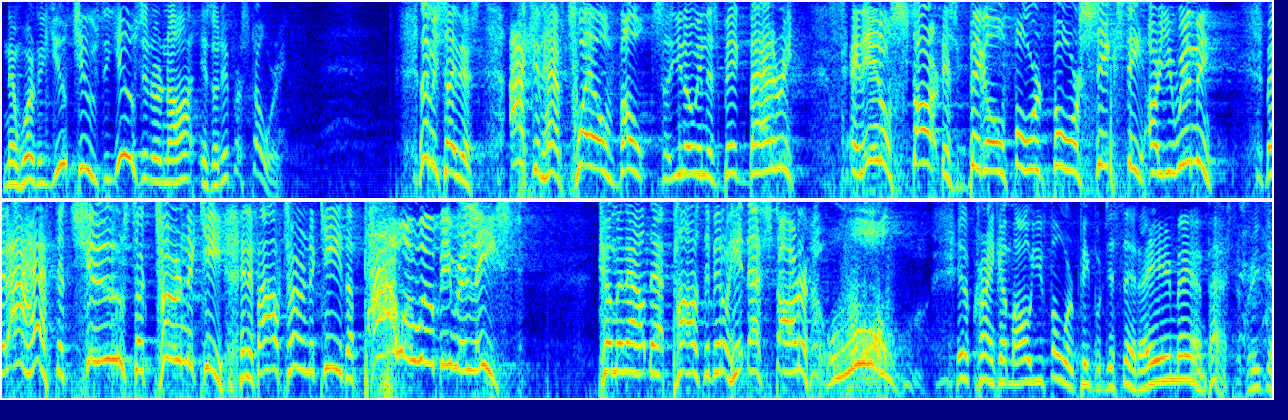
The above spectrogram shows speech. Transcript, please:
Now, whether you choose to use it or not is a different story. Let me say this I could have 12 volts, you know, in this big battery, and it'll start this big old Ford 460. Are you with me? But I have to choose to turn the key. And if I'll turn the key, the power will be released. Coming out that positive, it'll hit that starter. Whoa! It'll crank up. All you forward people just said, Amen, Pastor. Preach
